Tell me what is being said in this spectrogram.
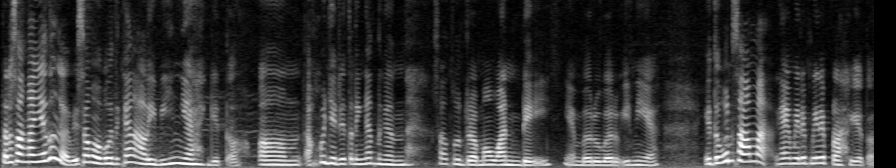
tersangkanya tuh nggak bisa membuktikan alibinya gitu. Um, aku jadi teringat dengan satu drama One Day yang baru-baru ini ya. Itu pun sama, kayak mirip-mirip lah gitu.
